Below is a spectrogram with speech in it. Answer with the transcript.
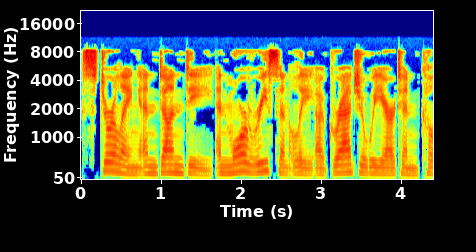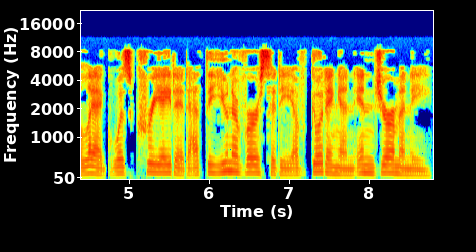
Stirling and Dundee and more recently a Graduierten Colleg was created at the University of Göttingen in Germany.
